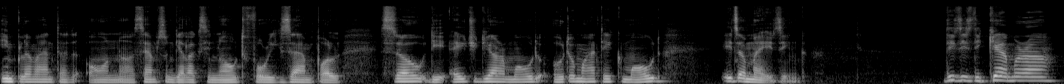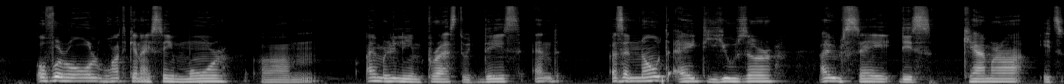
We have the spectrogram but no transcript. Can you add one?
implemented on uh, Samsung Galaxy Note for example. So the HDR mode automatic mode is amazing this is the camera. Overall what can I say more? Um, I'm really impressed with this. And as a Note 8 user I will say this camera it's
